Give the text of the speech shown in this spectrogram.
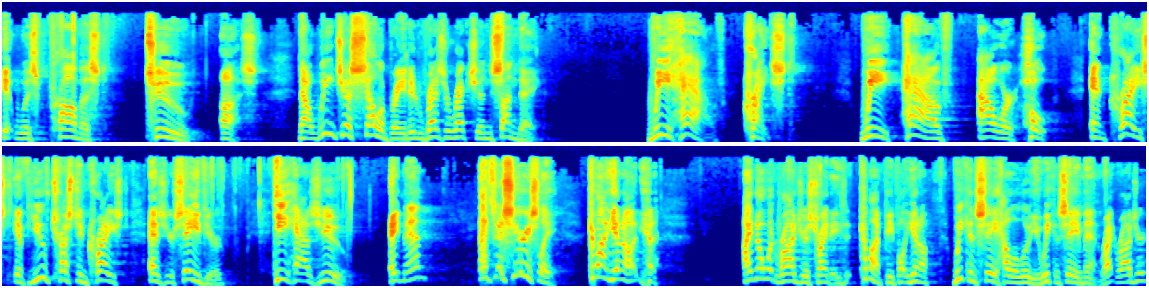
It was promised to us. Now, we just celebrated Resurrection Sunday. We have Christ. We have our hope. And Christ, if you've trusted Christ as your Savior, He has you. Amen? That's uh, seriously. Come on, you know. I know what Roger is trying to. Come on, people. You know, we can say hallelujah. We can say amen, right, Roger?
